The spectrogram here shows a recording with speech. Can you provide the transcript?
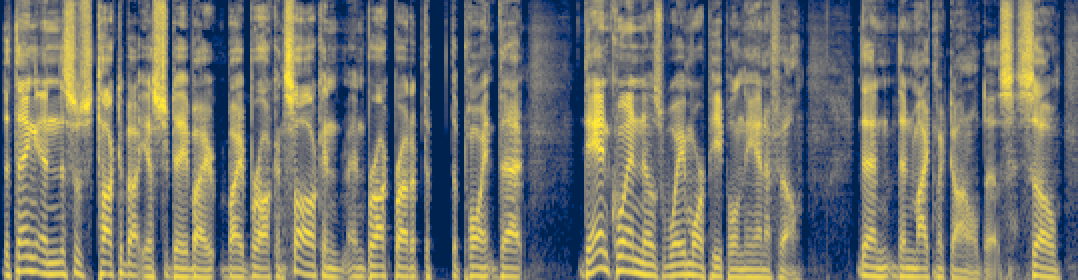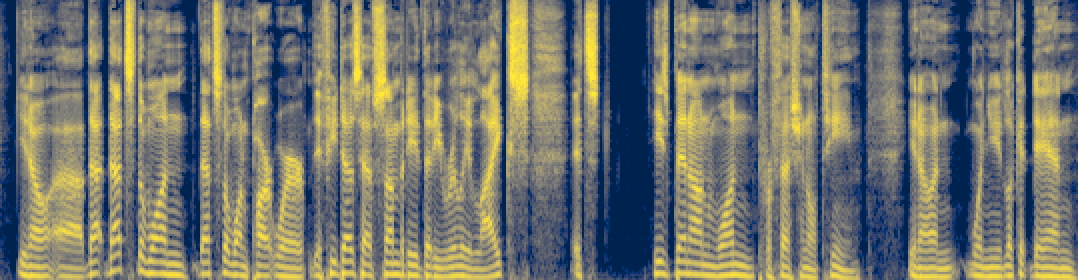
the thing and this was talked about yesterday by by Brock and Salk and and Brock brought up the the point that Dan Quinn knows way more people in the NFL than than Mike Macdonald does. So you know uh, that that's the one that's the one part where if he does have somebody that he really likes, it's he's been on one professional team, you know. And when you look at Dan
